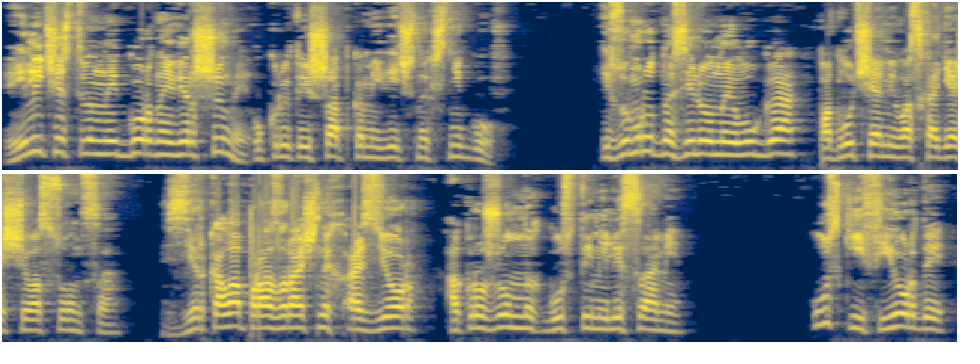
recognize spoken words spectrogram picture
Величественные горные вершины, укрытые шапками вечных снегов. Изумрудно-зеленые луга под лучами восходящего солнца. Зеркала прозрачных озер, окруженных густыми лесами. Узкие фьорды,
